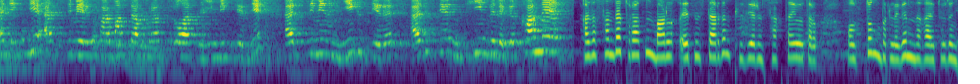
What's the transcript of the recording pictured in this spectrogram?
әдетте әдістемелік форматта құрастырылатын еңбектерде әдістеменің негіздері әдістердің тиімділігі қандай әдіс қазақстанда тұратын барлық этностардың тілдерін сақтай отырып ұлттың бірлігін нығайтудың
